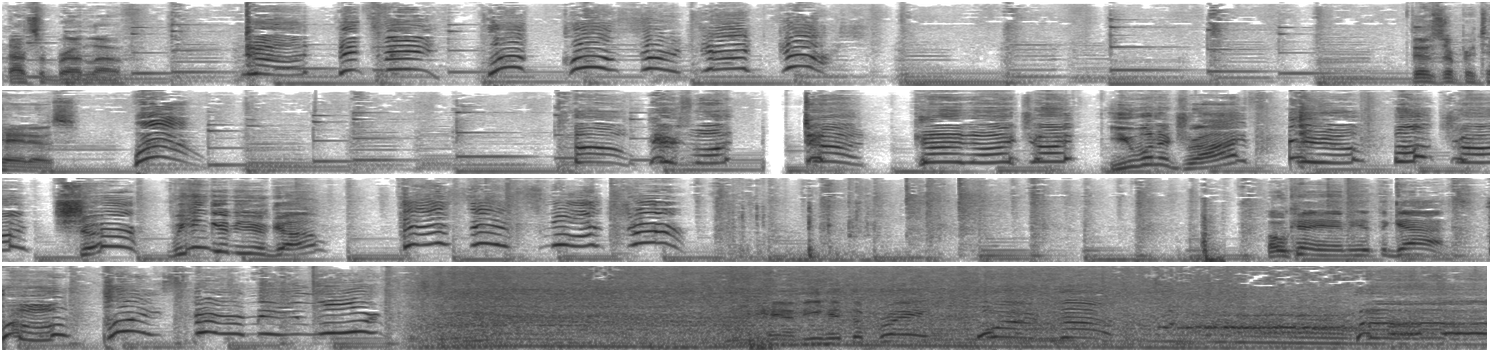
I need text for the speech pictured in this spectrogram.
That's a bread loaf. Dad, it's me! Look closer, Dad! Gosh! Those are potatoes. Wow! Oh, here's one! Dad, can I drive? You want to drive? Yeah, I'll try. Sure, we can give you a go. This is smart, sure. Okay, Hammy, hit the gas. Huh? Please spare me, Lord. Hammy, hit the brake. Where's that? Hit the brake.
